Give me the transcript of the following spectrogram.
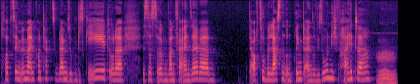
trotzdem immer in Kontakt zu bleiben, so gut es geht? Oder ist das irgendwann für einen selber auch zu belastend und bringt einen sowieso nicht weiter? Mhm.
